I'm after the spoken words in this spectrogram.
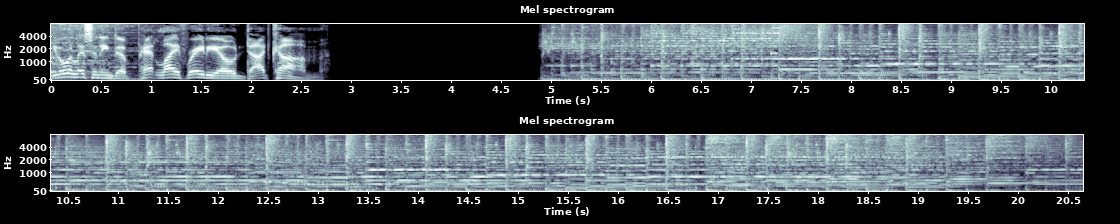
You're listening to PetLifeRadio.com.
